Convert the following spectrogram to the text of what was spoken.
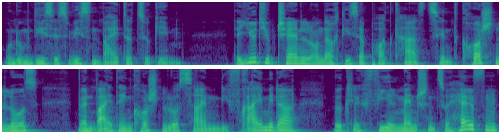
und um dieses Wissen weiterzugeben. Der YouTube-Channel und auch dieser Podcast sind kostenlos, werden weiterhin kostenlos sein und ich freue mich da, wirklich vielen Menschen zu helfen.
